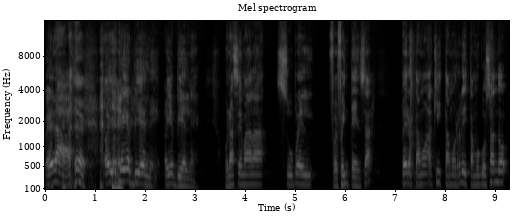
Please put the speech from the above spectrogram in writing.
Mira, oye, hoy es viernes. Hoy es viernes. Una semana súper, fue, fue intensa, pero estamos aquí, estamos ready, estamos gozando,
